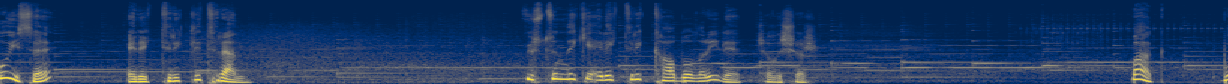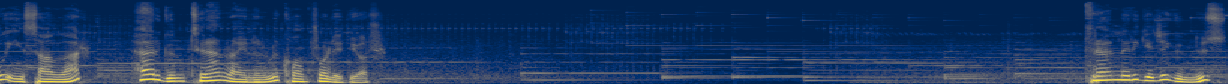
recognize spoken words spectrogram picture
Bu ise elektrikli tren. Üstündeki elektrik kabloları ile çalışır. Bak, bu insanlar her gün tren raylarını kontrol ediyor. Trenleri gece gündüz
